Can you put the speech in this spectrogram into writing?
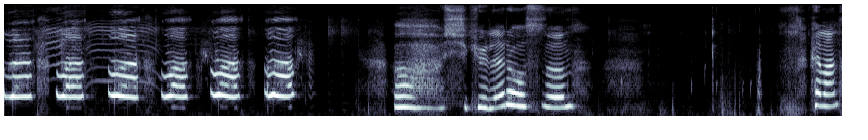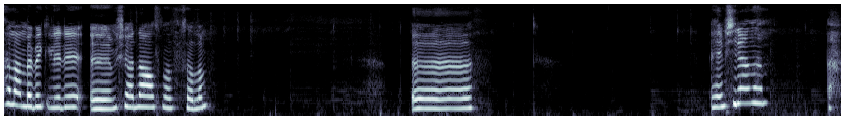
va, va, va, va, va, va. Ah, şükürler olsun. Hemen hemen bebekleri e, müşahede altına tutalım. Ee, hemşire hanım. Ah,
